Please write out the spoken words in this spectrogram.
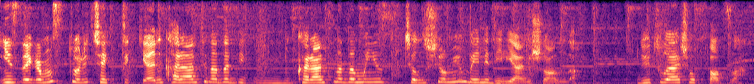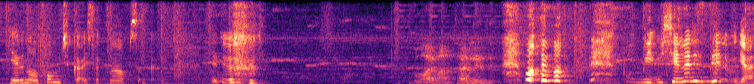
Instagram'a story çektik. Yani karantinada di- karantinada mıyız, çalışıyor muyum belli değil yani şu anda. Duyutular çok fazla. Yarın ofa mı çıkarsak ne yapsak? Ne diyorsun? Bu hayvan terledi. bir, bir şeyler izleyelim? Gel.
